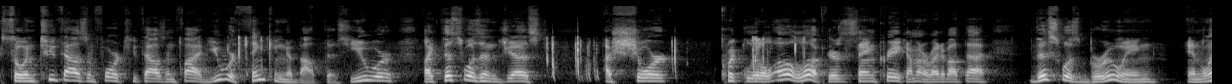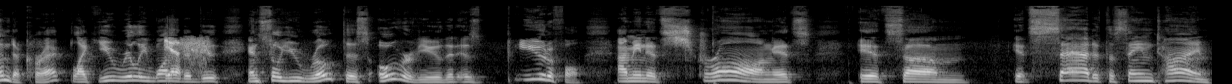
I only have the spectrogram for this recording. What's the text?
so in 2004 2005 you were thinking about this you were like this wasn't just a short quick little, oh, look, there's Sand Creek. I'm going to write about that. This was brewing in Linda, correct? Like you really wanted yes. to do, and so you wrote this overview that is beautiful. I mean, it's strong. It's it's um it's sad at the same time,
